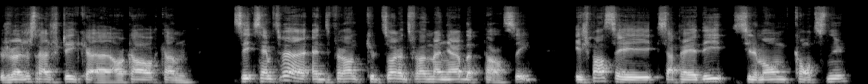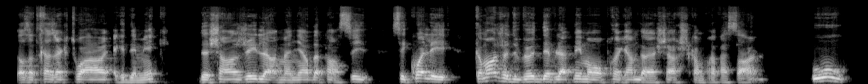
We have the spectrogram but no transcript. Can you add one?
je, vais juste rajouter encore comme, c'est un petit peu une, différente culture, une différente manière de penser. Et je pense que ça peut aider si le monde continue dans une trajectoire académique de changer leur manière de penser. C'est quoi les, comment je veux développer mon programme de recherche comme professeur ou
